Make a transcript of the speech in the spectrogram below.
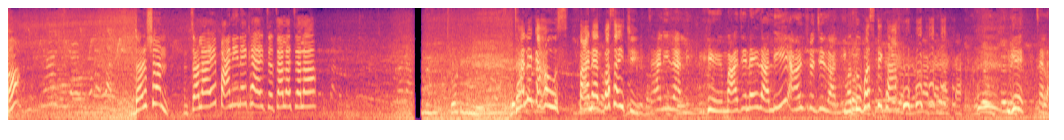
हा? दर्शन चला हे पाणी नाही खेळायचं. चला चला. झाले का हाऊस? पाण्यात बसायची. झाली झाली. माझी नाही झाली अंशूची झाली. मग तू बसते का? नका नका. घे. चला.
